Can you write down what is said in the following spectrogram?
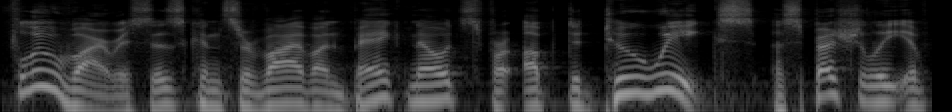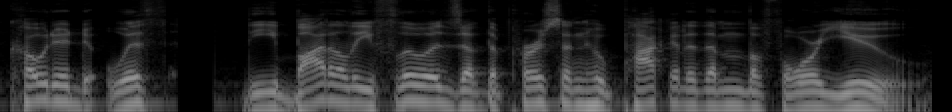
flu viruses can survive on banknotes for up to two weeks, especially if coated with the bodily fluids of the person who pocketed them before you.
